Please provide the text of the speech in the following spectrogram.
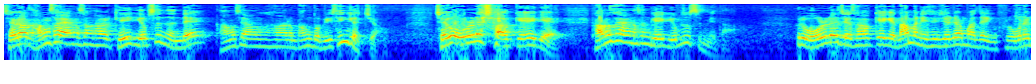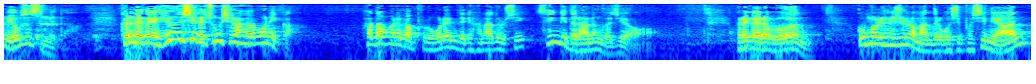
제가 강사 양성할 계획이 없었는데 강사 양성하는 방법이 생겼죠. 제가 원래 사업 계획에 강사 양성 계획이 없었습니다. 그리고 원래 제 사업 계획에 남은 인생 전략 만들기 프로그램이 없었습니다. 그런데 그냥 현실에 충실하다 보니까 하다 보니까 프로그램들이 하나둘씩 생기더라는 거죠. 그러니까 여러분 꿈을 현실로 만들고 싶으시면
